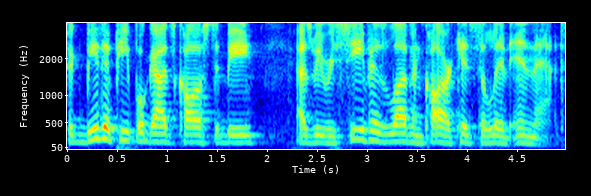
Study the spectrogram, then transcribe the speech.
to be the people God's called us to be as we receive His love and call our kids to live in that.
